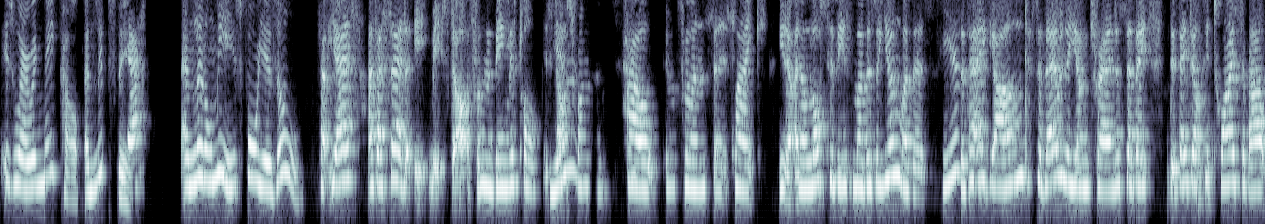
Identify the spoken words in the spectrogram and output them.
is wearing makeup and lipstick. Yeah. And little me is four years old. So yes, as I said, it, it starts from them being little. It starts Yeah. from how influence, and it's like you know, and a lot of these mothers are young mothers. Yeah. So they're young, so they're in the young trend, and so they they don't think twice about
